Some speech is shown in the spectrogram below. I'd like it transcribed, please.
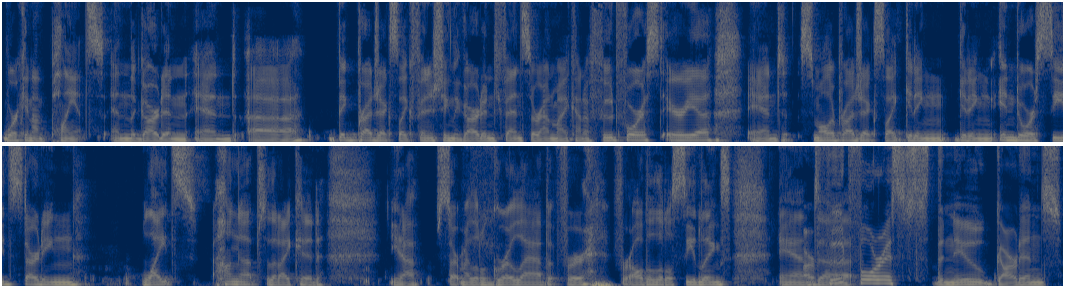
working on plants and the garden and uh, big projects like finishing the garden fence around my kind of food forest area and smaller projects like getting getting indoor seed starting lights hung up so that I could, yeah, start my little grow lab for for all the little seedlings. And Are food uh, forests the new gardens?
